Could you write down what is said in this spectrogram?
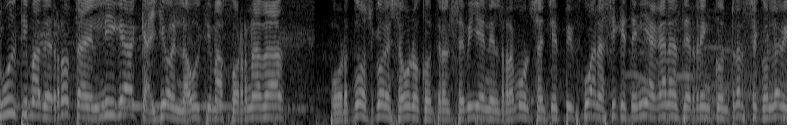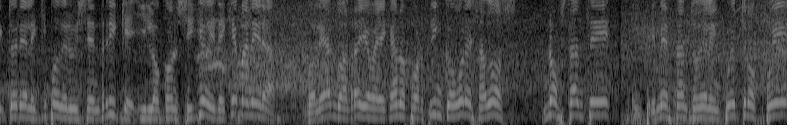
su última derrota en liga, cayó en la última jornada por dos goles a uno contra el Sevilla en el Ramón Sánchez Pizjuán, así que tenía ganas de reencontrarse con la victoria el equipo de Luis Enrique y lo consiguió. ¿Y de qué manera? Goleando al Rayo Vallecano por cinco goles a dos. No obstante, el primer tanto del encuentro fue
